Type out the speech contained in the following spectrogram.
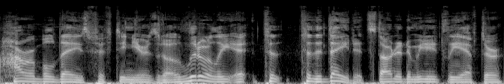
horrible days 15 years ago. Literally, it, to to the date, it started immediately after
